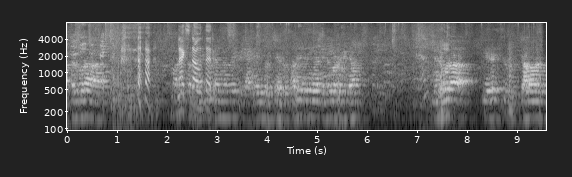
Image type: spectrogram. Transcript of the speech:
అక్కడ కూడా Next అవుతారు. వచ్చారు అదేవిధంగా నిన్న కూడా పెట్టాం. నిన్న కూడా పేరెంట్స్ చాలా వచ్చారు.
